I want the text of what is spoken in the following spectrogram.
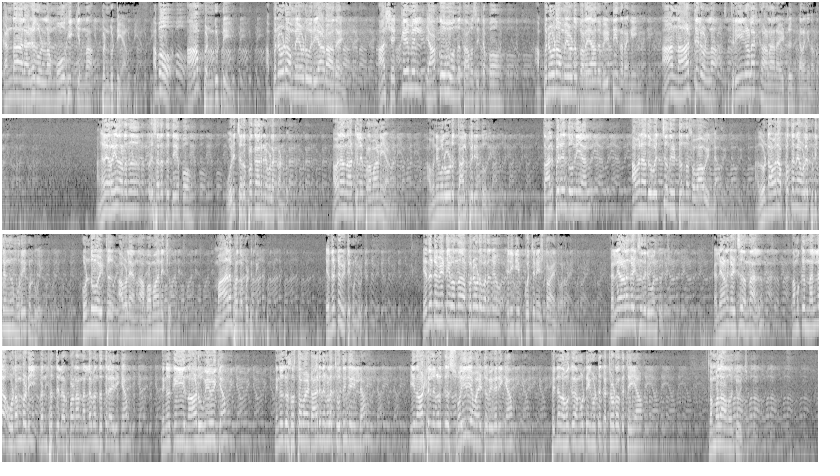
കണ്ടാൽ അഴകുള്ള മോഹിക്കുന്ന പെൺകുട്ടിയാണ്. അപ്പോ ആ പെൺകുട്ടി അപ്പനോടും അമ്മയോടും ഉരിയാടാതെ ആ ഷെക്കേമിൽ യാക്കോബ് വന്ന് താമസിച്ചപ്പോ അപ്പനോടും അമ്മയോടും പറയാതെ വീട്ടിൽ നിന്നിറങ്ങി ആ നാട്ടിലുള്ള സ്ത്രീകളെ കാണാനായിട്ട് ഇറങ്ങി നടന്നു. അങ്ങനെ ഇറങ്ങി നടന്ന് ഒരു സ്ഥലത്തെത്തിയപ്പോ ഒരു ചെറുപ്പക്കാരൻ ഇവളെ കണ്ടു. അവൻ ആ നാട്ടിലെ പ്രമാണിയാണ്. അവനിവളോട് താല്പര്യം തോന്നി. താല്പര്യം തോന്നിയാൽ അവൻ അത് വെച്ച് നീട്ടുന്ന സ്വഭാവമില്ല. അതുകൊണ്ട് അവൻ അപ്പൊ തന്നെ അവളെ പിടിച്ചങ്ങ് മുറി കൊണ്ടുപോയി. കൊണ്ടുപോയിട്ട് അവളെ അങ്ങ് അപമാനിച്ചു. മാനഭംഗപ്പെടുത്തി എന്നിട്ട് വീട്ടിൽ കൊണ്ടുവിട്ടു. എന്നിട്ട് വീട്ടിൽ വന്ന് അപ്പനോട് പറഞ്ഞു എനിക്ക് ഈ കൊച്ചിനെ ഇഷ്ടമായെന്ന് പറഞ്ഞു. കല്യാണം കഴിച്ചു തരുമോന്ന് ചോദിച്ചു. കല്യാണം കഴിച്ചു തന്നാൽ നമുക്ക് നല്ല ഉടമ്പടി ബന്ധത്തിൽ ഏർപ്പെടാം നല്ല ബന്ധത്തിലായിരിക്കാം. നിങ്ങൾക്ക് ഈ നാട് ഉപയോഗിക്കാം. നിങ്ങൾക്ക് സ്വസ്ഥമായിട്ട് ആരും നിങ്ങളെ ചോദ്യം ചെയ്യില്ല. ഈ നാട്ടിൽ നിങ്ങൾക്ക് സ്വൈര്യമായിട്ട് വിഹരിക്കാം. പിന്നെ നമുക്ക് അങ്ങോട്ടും ഇങ്ങോട്ടും കച്ചവടമൊക്കെ ചെയ്യാം. സമ്മതാന്നോ ചോദിച്ചു.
